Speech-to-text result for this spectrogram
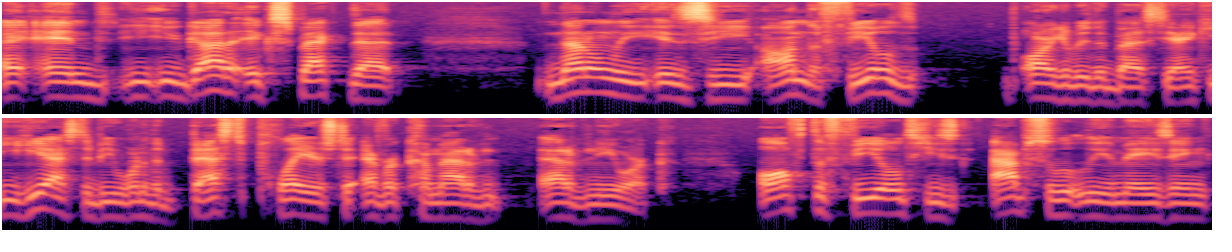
And you got to expect that not only is he on the field arguably the best Yankee, he has to be one of the best players to ever come out of out of New York. Off the field, he's absolutely amazing.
